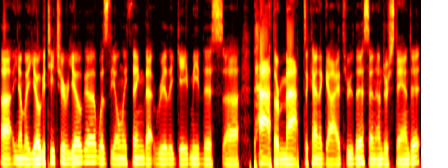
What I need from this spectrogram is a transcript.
uh, you know, my yoga teacher yoga was the only thing that really gave me this uh, path or map to kind of guide through this and understand it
